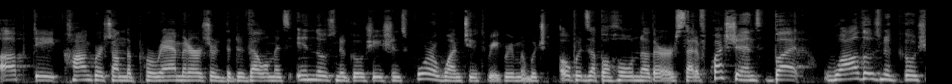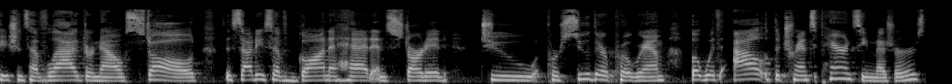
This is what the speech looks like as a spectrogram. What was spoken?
update Congress on the parameters or the developments in those negotiations for a one, two, three agreement, which opens up a whole nother set of questions. But while those negotiations have lagged or now stalled, the Saudis have gone ahead and started to pursue their program, but without the transparency measures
